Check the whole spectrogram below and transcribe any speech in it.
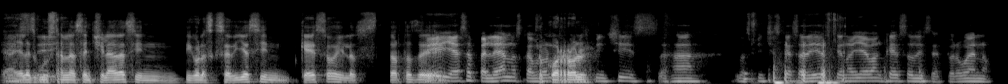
Ya, les este gustan las enchiladas sin, digo, las quesadillas sin queso y las tortas de... Sí, ya se pelean los cabrones. Los pinches, ajá, los pinches quesadillas que no llevan queso, dice, pero bueno.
